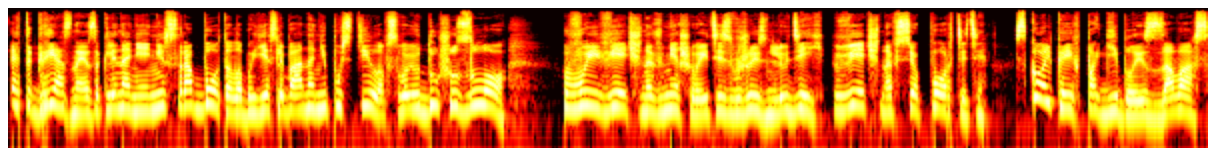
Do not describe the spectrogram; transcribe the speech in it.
Это грязное заклинание не сработало бы, если бы она не пустила в свою душу зло. Вы вечно вмешиваетесь в жизнь людей, вечно все портите. Сколько их погибло из-за вас,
